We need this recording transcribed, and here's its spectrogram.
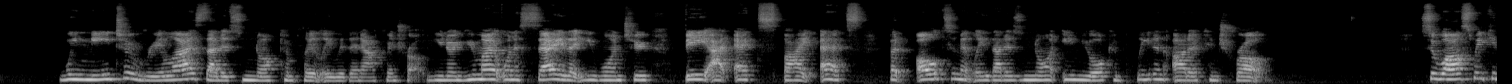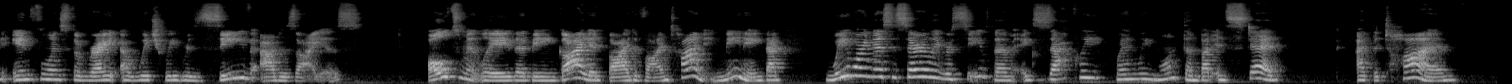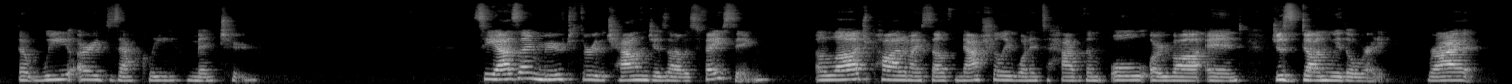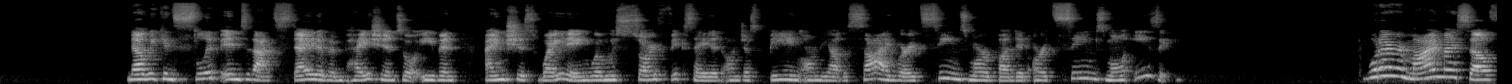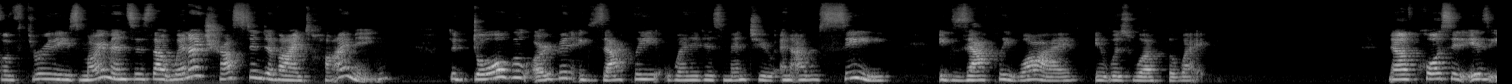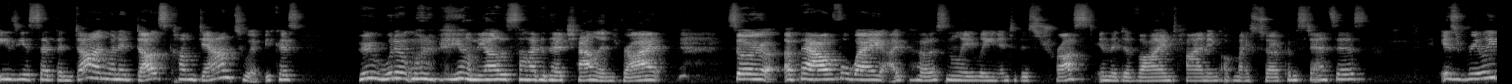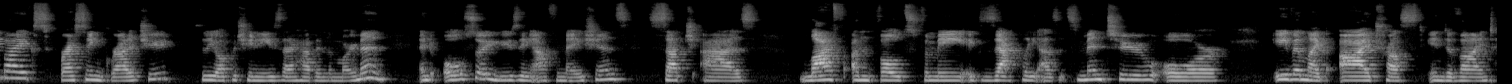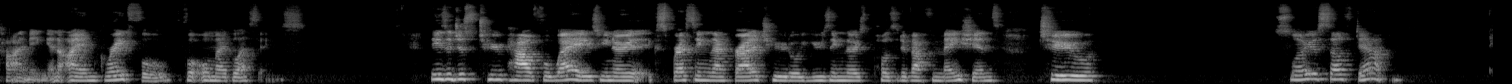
we need to realize that it's not completely within our control. You know, you might want to say that you want to be at X by X, but ultimately that is not in your complete and utter control. So, whilst we can influence the rate at which we receive our desires, ultimately they're being guided by divine timing, meaning that we won't necessarily receive them exactly when we want them, but instead at the time that we are exactly meant to. See, as I moved through the challenges I was facing, a large part of myself naturally wanted to have them all over and just done with already, right? Now we can slip into that state of impatience or even anxious waiting when we're so fixated on just being on the other side where it seems more abundant or it seems more easy. What I remind myself of through these moments is that when I trust in divine timing, the door will open exactly when it is meant to, and I will see exactly why it was worth the wait. Now, of course, it is easier said than done when it does come down to it because who wouldn't want to be on the other side of their challenge, right? So, a powerful way I personally lean into this trust in the divine timing of my circumstances is really by expressing gratitude for the opportunities that I have in the moment and also using affirmations such as life unfolds for me exactly as it's meant to, or even like I trust in divine timing and I am grateful for all my blessings. These are just two powerful ways, you know, expressing that gratitude or using those positive affirmations to slow yourself down,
